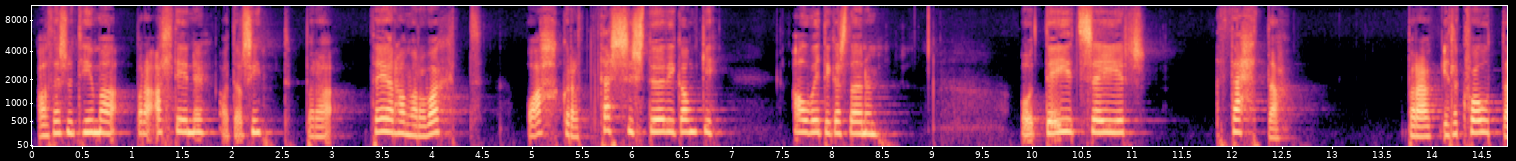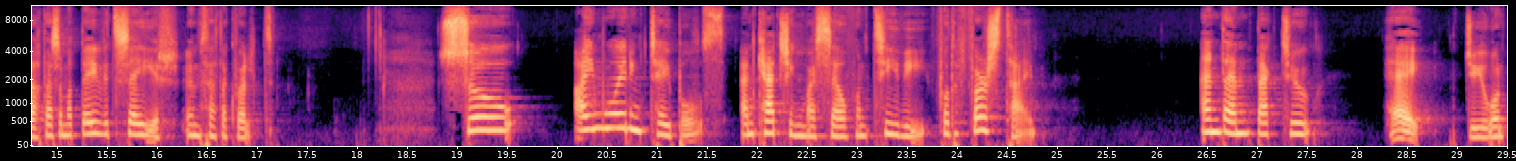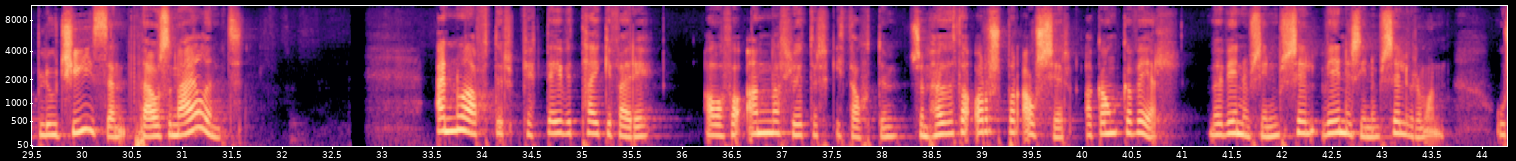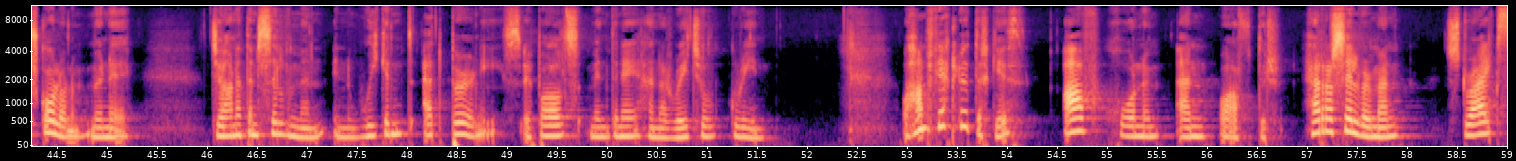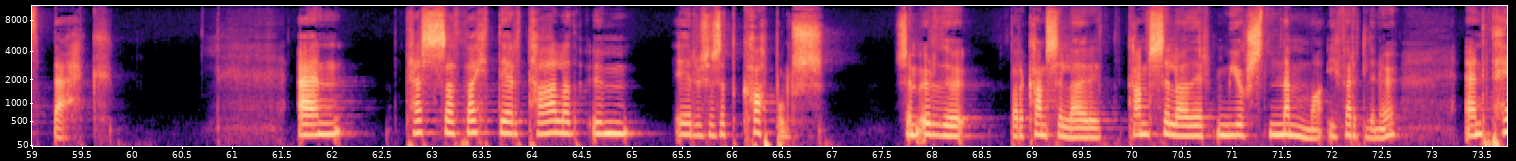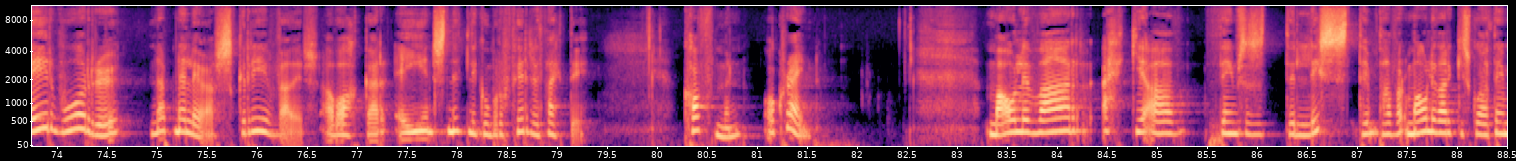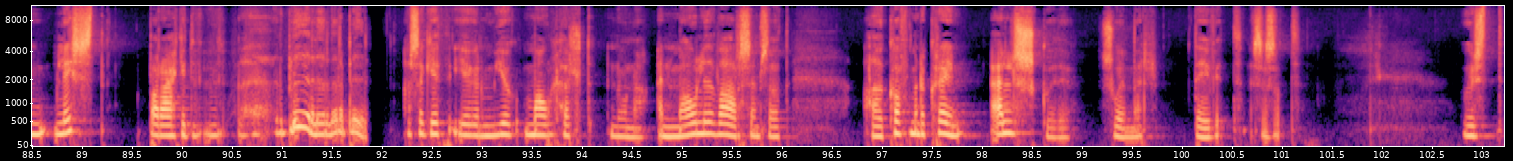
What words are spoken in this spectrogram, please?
á þessum tíma bara allt einu átti að sínt bara þegar hann var á vakt og akkurat þessi stöð í gangi á veitikastæðinum og David segir þetta bara, ég ætla að kvóta það sem að David segir um þetta kvöld. So I'm waiting tables and catching myself on TV for the first time. And then back to Hey, do you want blue cheese and Thousand Island? Enn og aftur fekk David tækifæri á að fá annað hlutverk í þáttum sem höfðu það orðspor á sér að ganga vel með vini sínum Silverman úr skólanum muniði. Jonathan Silverman in Weekend at Bernie's uppáhalds myndinni hennar Rachel Green. Og hann fekk hlutverkið af honum enn og aftur. Herra Silverman strikes back. En þessa þætti er talað um eru sem sagt couples sem urðu bara kanselaðir, kanselaðir mjög snemma í ferlinu en þeir voru nefnilega skrifaðir af okkar eigin snillingum og fyrir þætti Kaufman og Crane. Máli var ekki að þeim sem sagt list, þeim, var, máli var ekki sko að þeim list bara ekkert Asakið, ég er mjög málhöld núna, en málið var sem sagt að Kaufman og Crane elskuðu Swimmer, David, sem sagt. Þú veist,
